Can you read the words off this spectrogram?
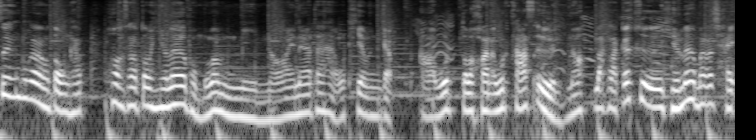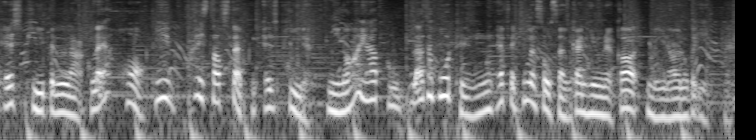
ซึ่งพูดกันตรงครับหอกสำหรับตัวฮิลเลอร์ผมว่ามันมีน้อยนะ ถ้าหากว่าเทียบกันกับอาวุธตัวละครอาวุธคลาสอื่นเนาะหลักๆก็คือฮิลเลอร์มันจะใช้ HP เป็นหลักและหอกที่ให้ซับสเตปเป็น HP เนี่ยมีน้อยครับ แล้วถ้าพูดถึงเอฟเฟกที่มันส่งเสริมการฮิลเนี่ยก็มีน้อยลงไปอีกนะ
